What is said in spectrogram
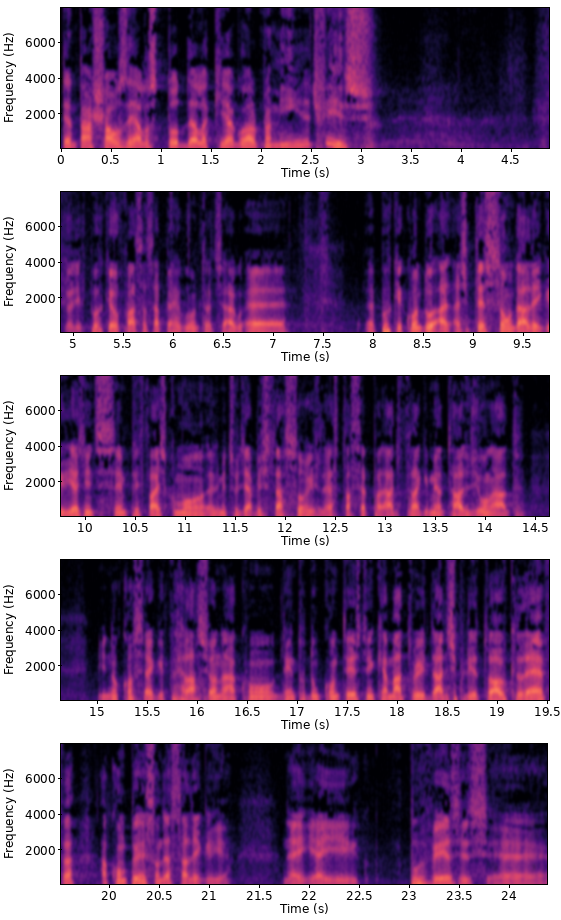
tentar achar os elos, todo dela aqui agora para mim é difícil. Por que eu faço essa pergunta, Tiago? É, é, porque quando a, a, expressão da alegria a gente sempre faz como elemento de abstrações, né? Está separado e fragmentado de um lado e não consegue relacionar com dentro de um contexto em que a maturidade espiritual que leva à compreensão dessa alegria, né? E aí, por vezes, é,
